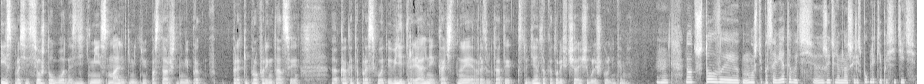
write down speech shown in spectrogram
и спросить все, что угодно с детьми, с маленькими детьми, постарше детьми, в порядке профориентации, э, как это происходит, и увидеть реальные, качественные результаты студентов, которые вчера еще были школьниками. Ну вот что вы можете посоветовать жителям нашей республики посетить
